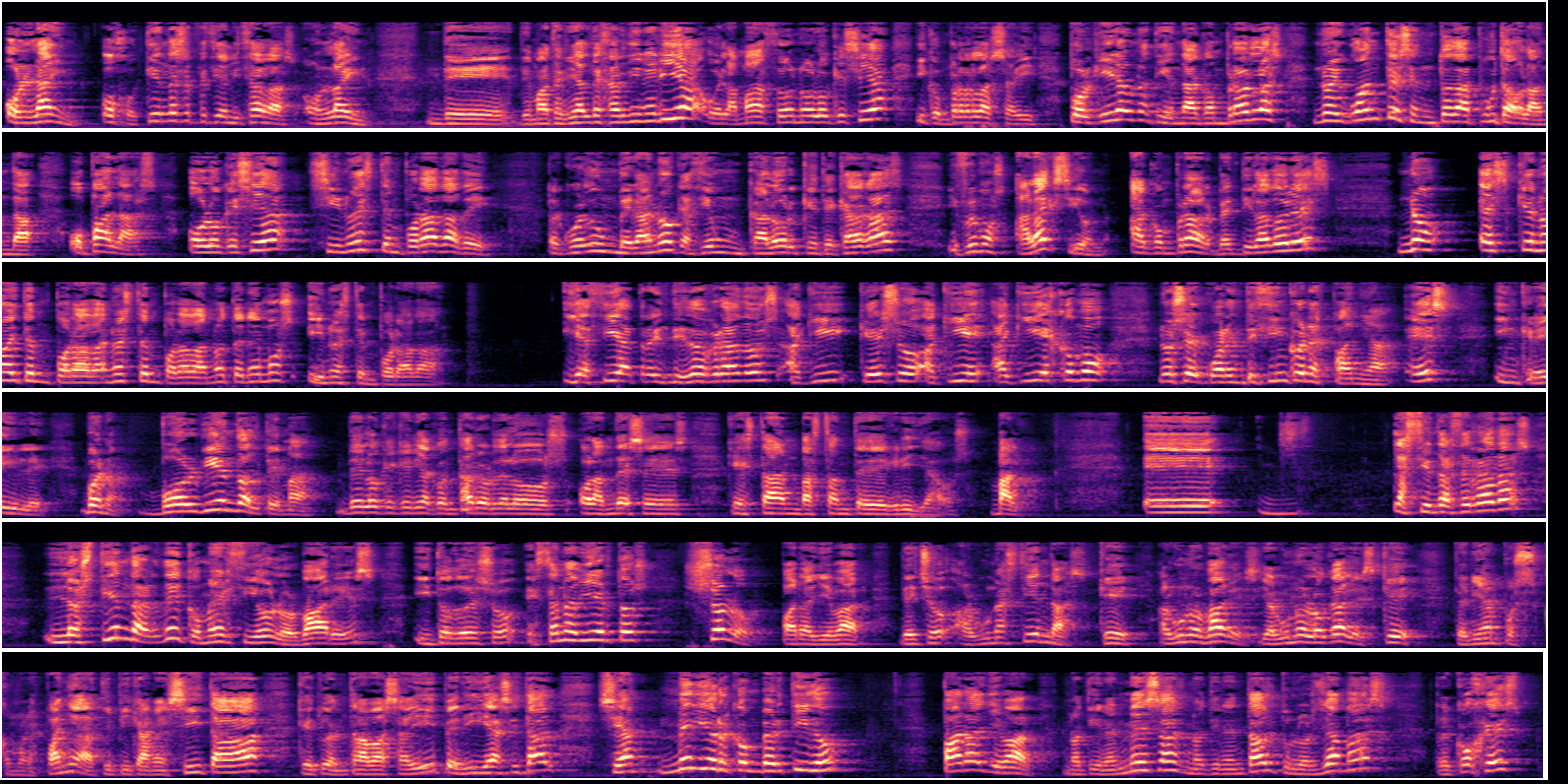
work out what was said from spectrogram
online, ojo, tiendas especializadas online de, material de jardinería o el Amazon o lo que sea y comprarlas ahí. Porque ir a una tienda a comprarlas no hay guantes en toda puta Holanda, o palas, o lo que sea, si no es temporada de... Recuerdo un verano que hacía un calor que te cagas y fuimos al Action a comprar ventiladores. No, es que no hay temporada, no es temporada, no tenemos y no es temporada y hacía 32 grados aquí, que eso aquí, aquí es como, no sé, 45 en España. Es increíble. Bueno, volviendo al tema de lo que quería contaros de los holandeses que están bastante grillados. Vale. Eh, las tiendas cerradas, las tiendas de comercio, los bares y todo eso están abiertos solo para llevar. De hecho, algunas tiendas que, algunos bares y algunos locales que tenían, pues como en España, la típica mesita, que tú entrabas ahí, pedías y tal, se han medio reconvertido para llevar. No tienen mesas, no tienen tal, tú los llamas, recoges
